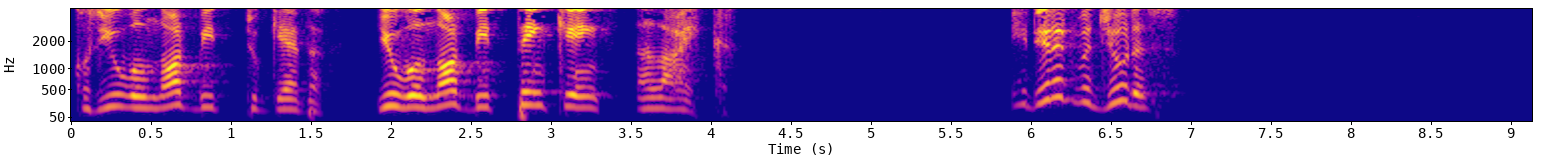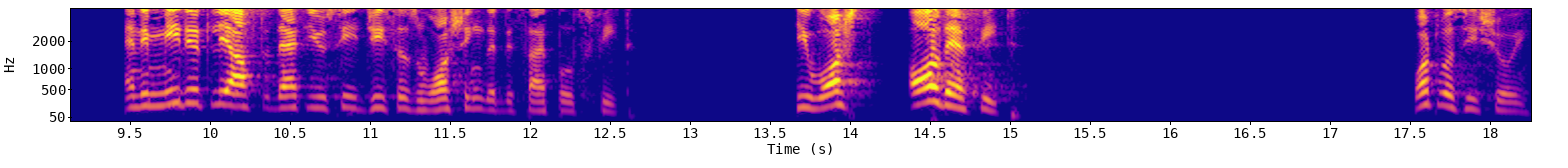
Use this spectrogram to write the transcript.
Because you will not be together. You will not be thinking alike. He did it with Judas. And immediately after that, you see Jesus washing the disciples' feet. He washed all their feet. What was he showing?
